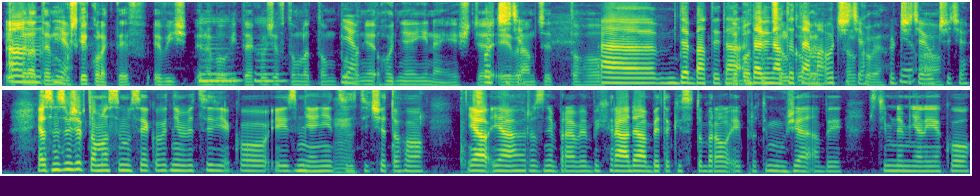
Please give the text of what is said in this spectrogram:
i teda um, ten yeah. mužský kolektiv, je víš, mm, nebo víte, jako, že v tomhle tom podle yeah. mě hodně jiný ještě určitě. i v rámci toho uh, debaty, ta, debaty tady celkově, na to téma, určitě, celkově. určitě, yeah. určitě. Já si myslím, že v tomhle si musí jako hodně věci jako i změnit, mm. co se týče toho, já, já hrozně právě bych ráda, aby taky se to bralo i pro ty muže, aby s tím neměli jako,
